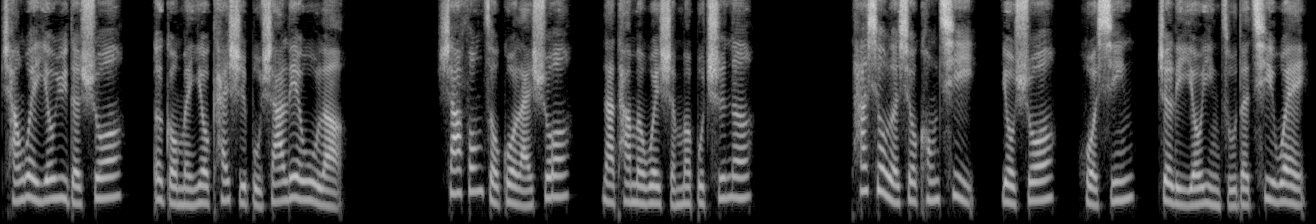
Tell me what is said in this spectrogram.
长尾忧郁地说：“恶狗们又开始捕杀猎物了。”沙风走过来说：“那他们为什么不吃呢？”他嗅了嗅空气，又说：“火星，这里有影族的气味。”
